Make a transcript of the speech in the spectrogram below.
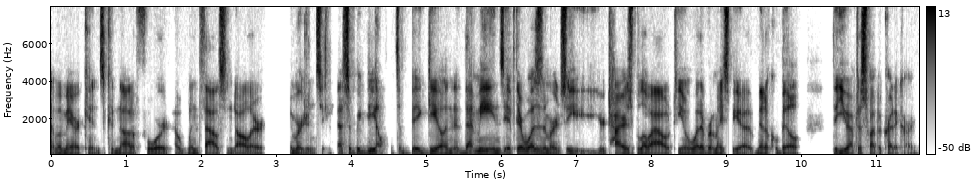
of Americans could not afford a $1,000 emergency. That's a big deal. It's a big deal. And that means if there was an emergency, your tires blow out, you know, whatever it might be, a medical bill, that you have to swipe a credit card.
